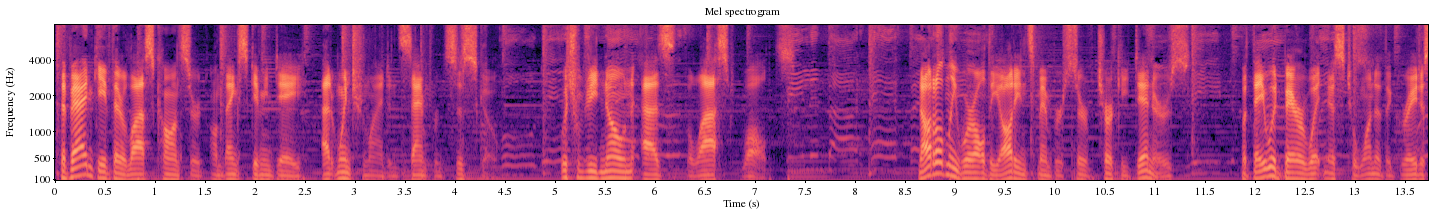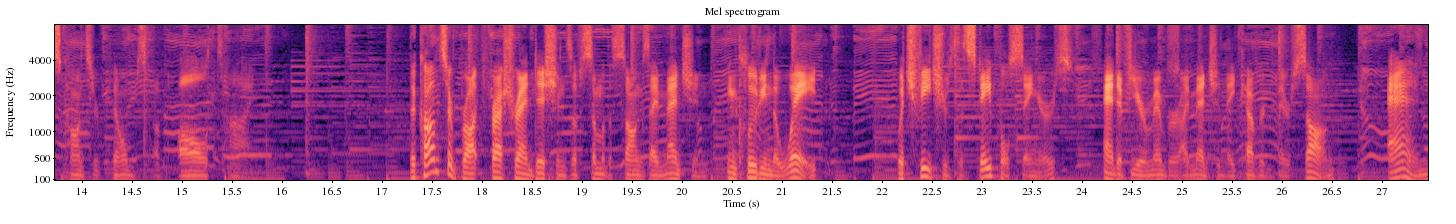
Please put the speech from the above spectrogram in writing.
The band gave their last concert on Thanksgiving Day at Winterland in San Francisco, which would be known as the Last Waltz. Not only were all the audience members served turkey dinners, but they would bear witness to one of the greatest concert films of all time. The concert brought fresh renditions of some of the songs I mentioned, including The Weight, which features the Staple Singers, and if you remember, I mentioned they covered their song, and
